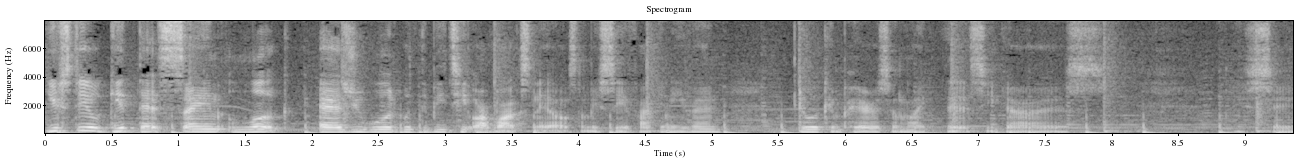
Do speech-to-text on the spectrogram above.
You still get that same look as you would with the bt art box nails. Let me see if i can even do a comparison like this you guys. Let me see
